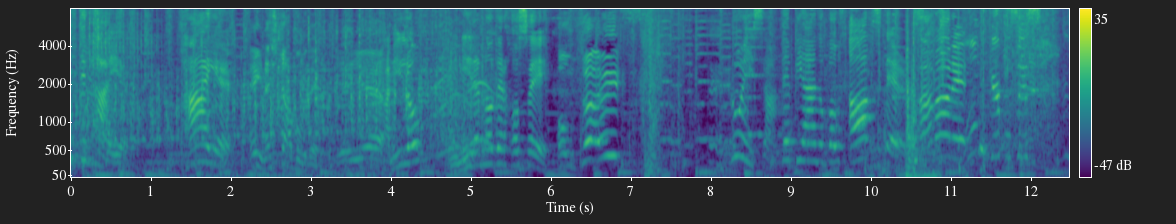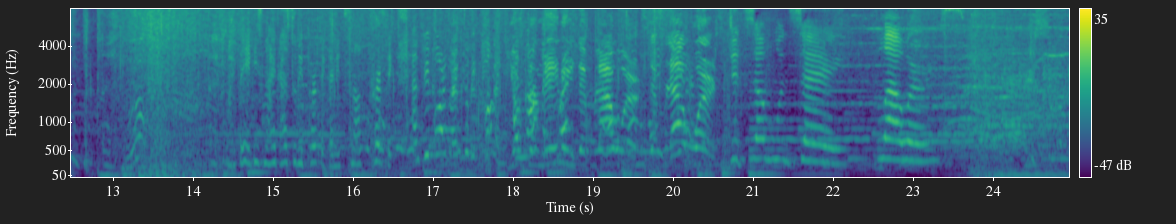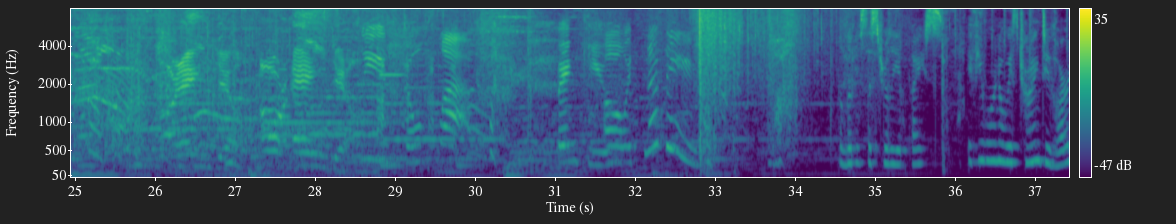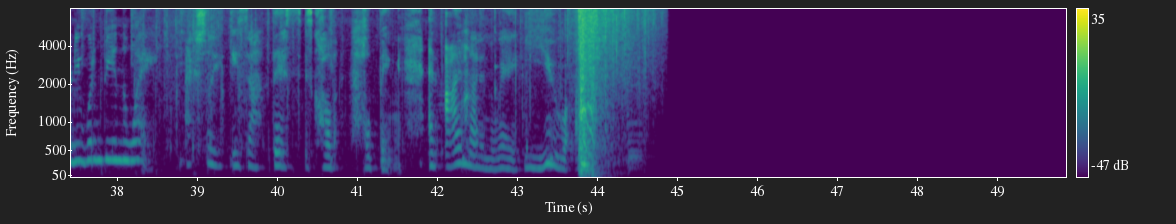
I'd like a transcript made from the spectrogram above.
bit higher. Higher. Hey, nice job over there. Yeah, yeah. Camilo, we need another Jose. Jose! Luisa, the piano goes upstairs. I'm on it. careful, sis. My baby's night has to be perfect, and it's not perfect. And people are going to be coming. You're I'm not remaining the flowers, the flowers. Did someone say flowers? Our angel, our angel. It's nothing. A little sisterly advice. If you weren't always trying too hard, you wouldn't be in the way. Actually, Isa, this is called helping. And I'm not in the way. You are.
